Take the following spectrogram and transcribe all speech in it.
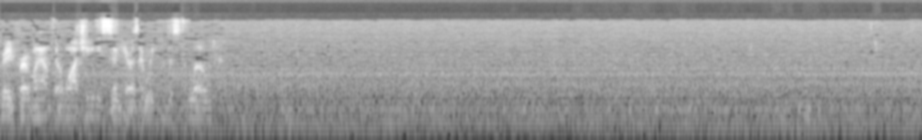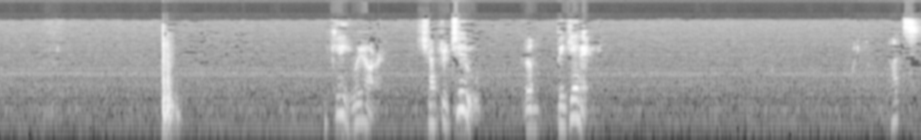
Great for everyone out there watching. Here as I wait for this to load. Okay, we are. Chapter 2. The Beginning. Wait, what?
